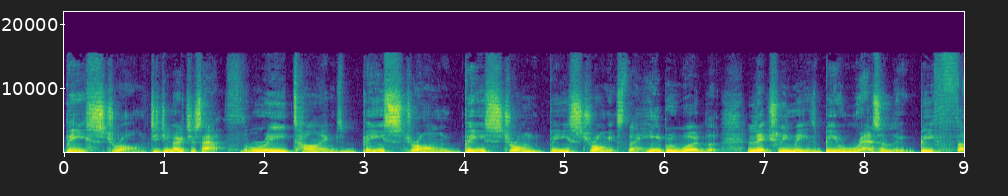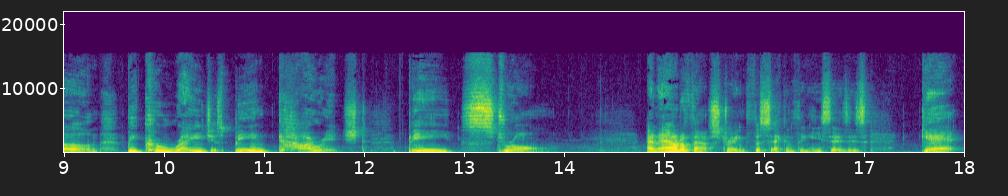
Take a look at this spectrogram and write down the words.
be strong. Did you notice that? Three times. Be strong, be strong, be strong. It's the Hebrew word that literally means be resolute, be firm, be courageous, be encouraged. Be strong. And out of that strength, the second thing he says is get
